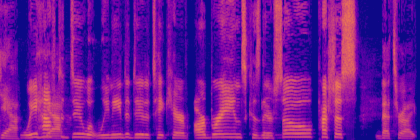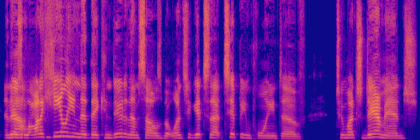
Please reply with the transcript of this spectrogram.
yeah. we have Yeah. to do what we need to do to take care of our brains because they're Mhm. so precious That's right. and there's yeah. a lot of healing that they can do to themselves but once you get to that tipping point of too much damage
